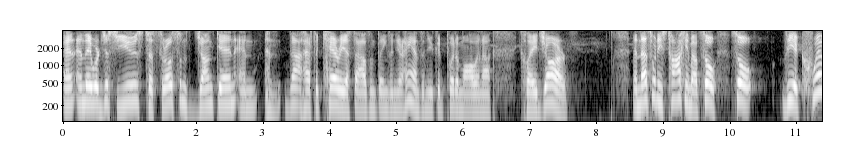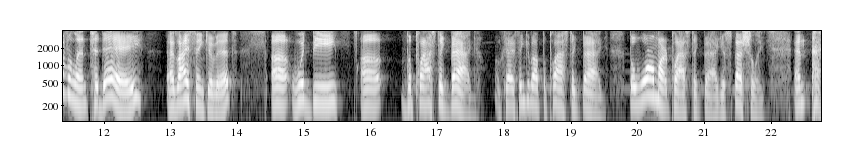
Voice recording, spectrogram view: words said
and, and they were just used to throw some junk in and, and not have to carry a thousand things in your hands, and you could put them all in a clay jar. And that's what he's talking about. So, so the equivalent today, as I think of it, uh, would be uh, the plastic bag. Okay, think about the plastic bag, the Walmart plastic bag, especially. And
